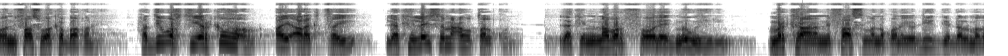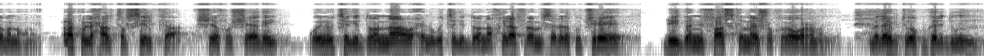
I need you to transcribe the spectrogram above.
oo nifaas waa ka baaqanaya. Haddii wakhti yar ka hor ay aragtay laakiin laysa macahu talqun laakiin nabar fooleed ma wehelin. Markaana nifaas ma noqonayo dhiiggii dhalmada ma noqonayo. Calaa kulli xaal tafsiilka sheikhu sheegay waynu u tegi doonnaa waxaynugu tegi doonnaa khilaaf baa masalada ku jiree dhiigga nifaaska meeshuu kaga warramayo. Madaahibtu waa ku kala duwan yihiin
